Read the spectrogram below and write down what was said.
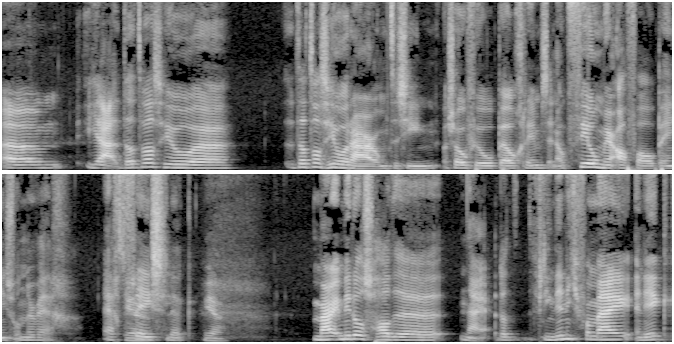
Ehm, ja, dat was heel... eh, dat was heel raar om te zien. Zoveel pelgrims en ook veel meer afval opeens onderweg. Echt vreselijk. Ja. Maar inmiddels hadden, nou ja, dat vriendinnetje van mij en ik,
